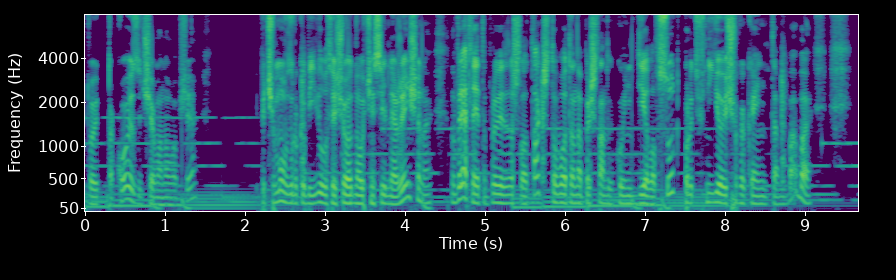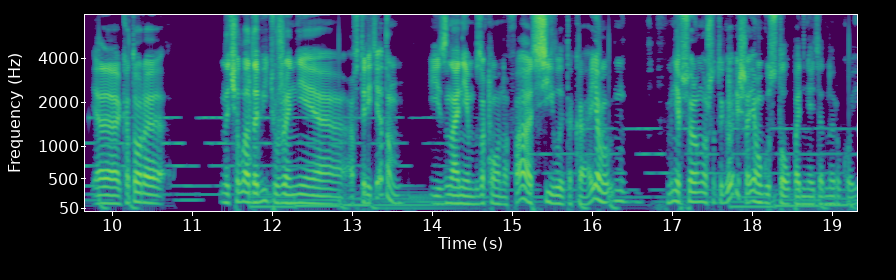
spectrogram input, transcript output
что это такое, зачем оно вообще почему вдруг объявилась еще одна очень сильная женщина. Но вряд ли это произошло так, что вот она пришла на какое-нибудь дело в суд, против нее еще какая-нибудь там баба, э, которая начала давить уже не авторитетом и знанием законов, а силой такая. Я, ну, мне все равно, что ты говоришь, а я могу стол поднять одной рукой.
